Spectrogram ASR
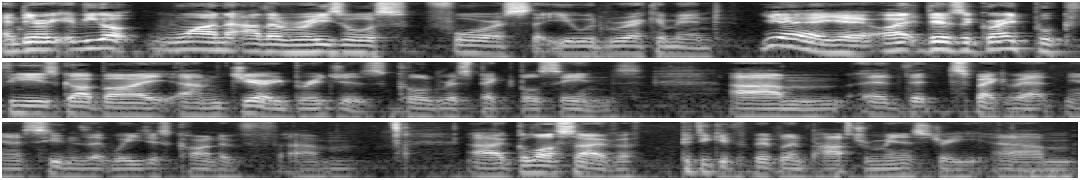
And Derek, have you got one other resource for us that you would recommend? Yeah, yeah. I, there's a great book for years ago by um, Jerry Bridges called Respectable Sins um, uh, that spoke about you know sins that we just kind of um, uh, gloss over, particularly for people in pastoral ministry. Um,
